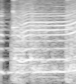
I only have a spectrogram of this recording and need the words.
it, baby.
